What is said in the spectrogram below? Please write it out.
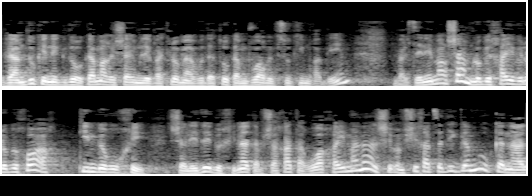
ועמדו כנגדו כמה רשעים לבטלו מעבודתו כמבואר בפסוקים רבים, ועל זה נאמר שם, לא בחי ולא בכוח, כי אם ברוחי, שעל ידי בחינת המשכת הרוח חיים הנ"ל, שממשיך הצדיק גמור כנ"ל,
